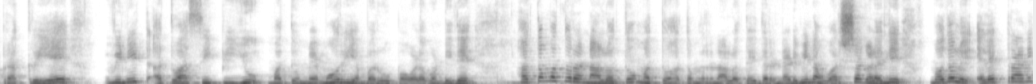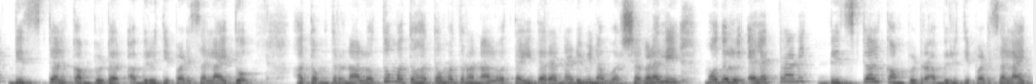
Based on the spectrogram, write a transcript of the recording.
ಪ್ರಕ್ರಿಯೆ ವಿನಿಟ್ ಅಥವಾ ಸಿ ಪಿ ಯು ಮತ್ತು ಮೆಮೊರಿ ಎಂಬ ರೂಪ ಒಳಗೊಂಡಿದೆ. ಹತ್ತೊಂಬತ್ತು ನೂರ ನಲವತ್ತು ಮತ್ತು ಹತ್ತೊಂಬತ್ತು ನೂರ ನಲವತ್ತೈದರ ನಡುವಿನ ವರ್ಷಗಳಲ್ಲಿ ಮೊದಲು ಎಲೆಕ್ಟ್ರಾನಿಕ್ ಡಿಜಿಟಲ್ ಕಂಪ್ಯೂಟರ್ ಅಭಿವೃದ್ಧಿಪಡಿಸಲಾಯಿತು. ಹತ್ತೊಂಬತ್ತು ನೂರ ನಲವತ್ತು ಮತ್ತು ಹತ್ತೊಂಬತ್ತು ನೂರ ನಲವತ್ತೈದರ ನಡುವಿನ ವರ್ಷಗಳಲ್ಲಿ ಮೊದಲು ಎಲೆಕ್ಟ್ರಾನಿಕ್ ಡಿಜಿಟಲ್ ಕಂಪ್ಯೂಟರ್ ಅಭಿವೃದ್ಧಿಪಡಿಸಲಾಯಿತು.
